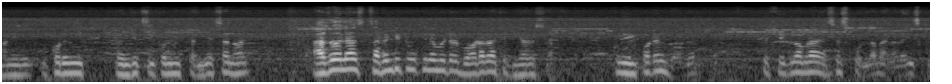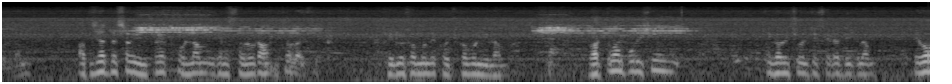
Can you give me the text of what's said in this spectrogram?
মানে ইকোনমিক ট্রানজেকশন ইকোনমিক ট্রানজেকশন হয়। As well as seventy two kilometre border আছে বিহারের সাথে খুব ইম্পর্টেন্ট বর্ডার তো সেগুলো আমরা অ্যাসেস করলাম অ্যানালাইজ করলাম। অফিসারদের সঙ্গে ইন্টারেক্ট করলাম। এখানে ষোলোটা অঞ্চল আছে। সেগুলো সম্বন্ধে খোঁজখবর নিলাম। বর্তমান পুলিশিং কীভাবে চলছে সেটা দেখলাম। এবং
